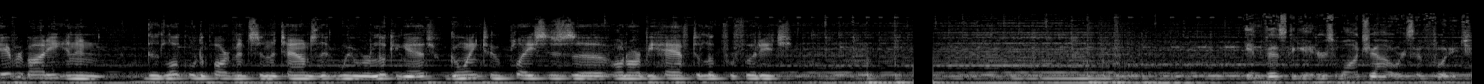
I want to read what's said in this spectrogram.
everybody, and in the local departments in the towns that we were looking at, going to places uh, on our behalf to look for footage. Investigators watch hours of footage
